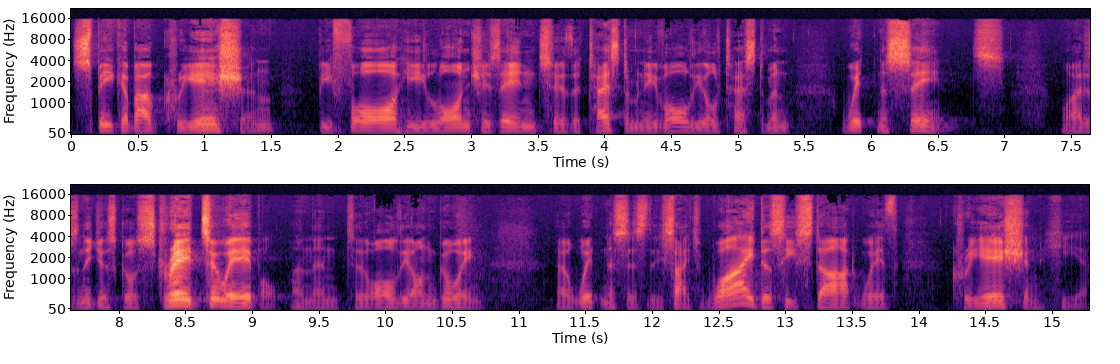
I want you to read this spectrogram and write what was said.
speak about creation before he launches into the testimony of all the Old Testament witness saints? Why doesn't he just go straight to Abel and then to all the ongoing uh, witnesses that he cites. Why does he start with creation here?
